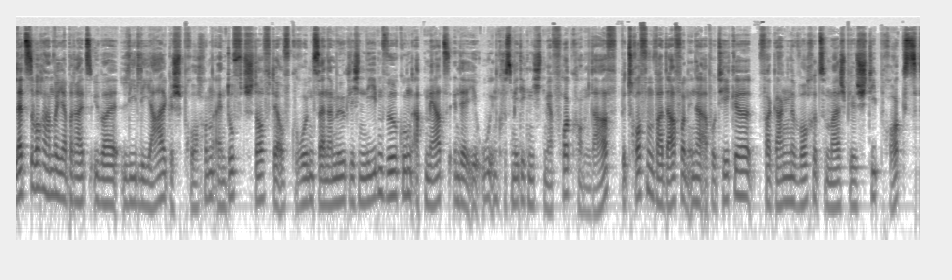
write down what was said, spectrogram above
Letzte Woche haben wir ja bereits über Lilial gesprochen, ein Duftstoff, der aufgrund seiner möglichen Nebenwirkung ab März in der EU in Kosmetik nicht mehr vorkommen darf. Betroffen war davon in der Apotheke vergangene Woche zum Beispiel Stiprox.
